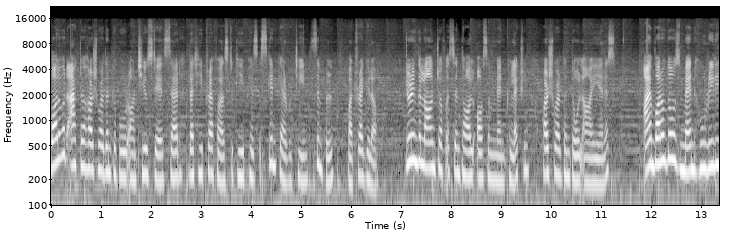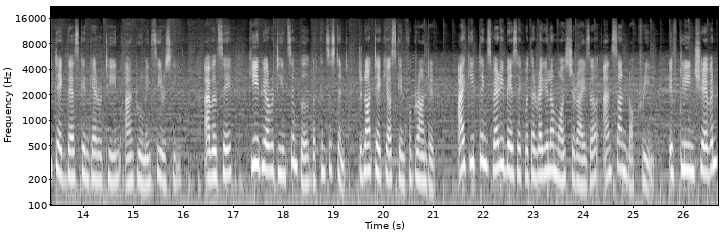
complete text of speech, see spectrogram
Bollywood actor Harshvardhan Kapoor on Tuesday said that he prefers to keep his skincare routine simple but regular. During the launch of a Cinthol Awesome Men collection, Harshvardhan told IANS, I am one of those men who really take their skincare routine and grooming seriously. I will say, keep your routine simple but consistent. Do not take your skin for granted. I keep things very basic with a regular moisturizer and sunblock cream. If clean shaven,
